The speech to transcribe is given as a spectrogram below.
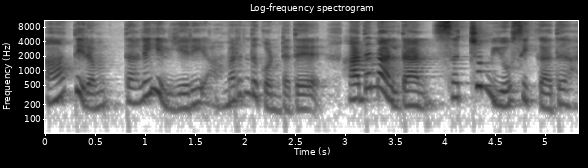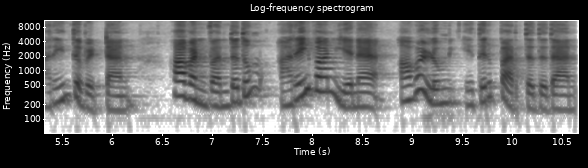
ஆத்திரம் தலையில் ஏறி அமர்ந்து கொண்டது. அதனால்தான் சற்றும் யோசிக்காது அறைந்து விட்டான். அவன் வந்ததும் அறைவான் என அவளும் எதிர்பார்த்ததுதான்.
